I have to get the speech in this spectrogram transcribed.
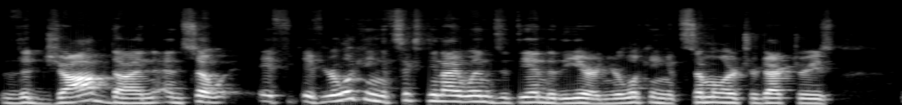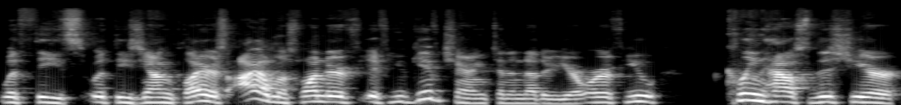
the job done. And so if if you're looking at 69 wins at the end of the year and you're looking at similar trajectories – with these with these young players. I almost wonder if, if you give Cherington another year or if you clean house this year,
